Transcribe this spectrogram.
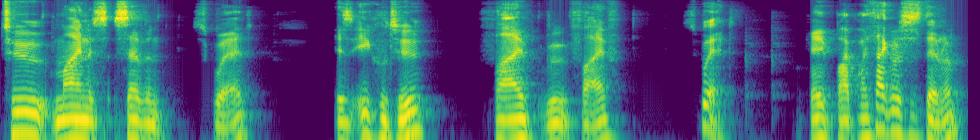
2 minus 7 squared is equal to 5 root 5 squared. Okay, by Pythagoras' theorem,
